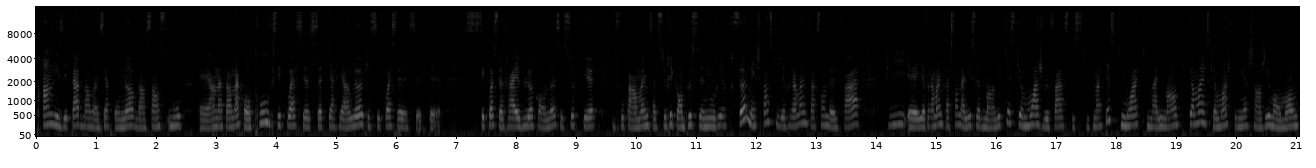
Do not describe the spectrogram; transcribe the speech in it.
prendre les étapes dans un certain ordre, dans le sens où, euh, en attendant qu'on trouve c'est quoi cette, carrière-là, que c'est quoi cette, euh, c'est quoi ce rêve-là qu'on a, c'est sûr qu'il faut quand même s'assurer qu'on peut se nourrir, tout ça, mais je pense qu'il y a vraiment une façon de le faire, puis euh, il y a vraiment une façon d'aller se demander qu'est-ce que moi je veux faire spécifiquement, qu'est-ce qui moi qui m'alimente, puis comment est-ce que moi je peux venir changer mon monde,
